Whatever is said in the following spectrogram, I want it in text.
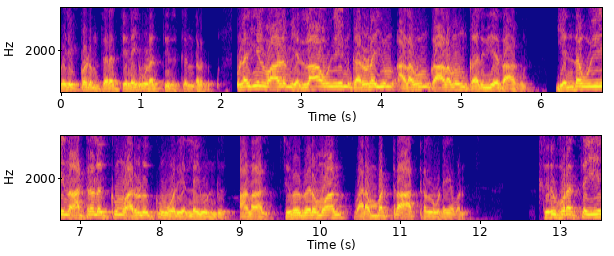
வெளிப்படும் திறத்தினை உணர்த்தியிருக்கின்றது. உலகில் வாழும் எல்லா உயிரின் கருணையும் அளவும் காலமும் கருதியதாகும். எந்த உயிரின் ஆற்றலுக்கும் அருளுக்கும் ஒரு எல்லை உண்டு. ஆனால் சிவபெருமான் வரம்பற்ற ஆற்றல் உடையவன். திருபுறத்தையே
